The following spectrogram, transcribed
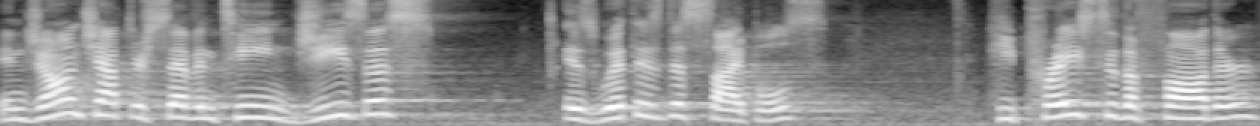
In John chapter 17, Jesus is with his disciples. He prays to the Father.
